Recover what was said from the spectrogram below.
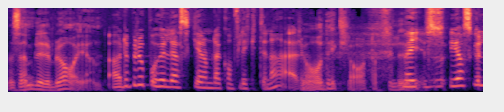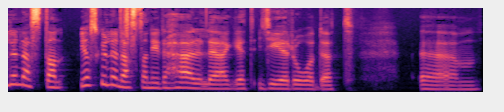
Men sen blir det bra igen. Ja, det beror på hur läskiga de där konflikterna är. Ja, det är klart. Absolut. Men jag skulle, nästan, jag skulle nästan i det här läget ge rådet ehm,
